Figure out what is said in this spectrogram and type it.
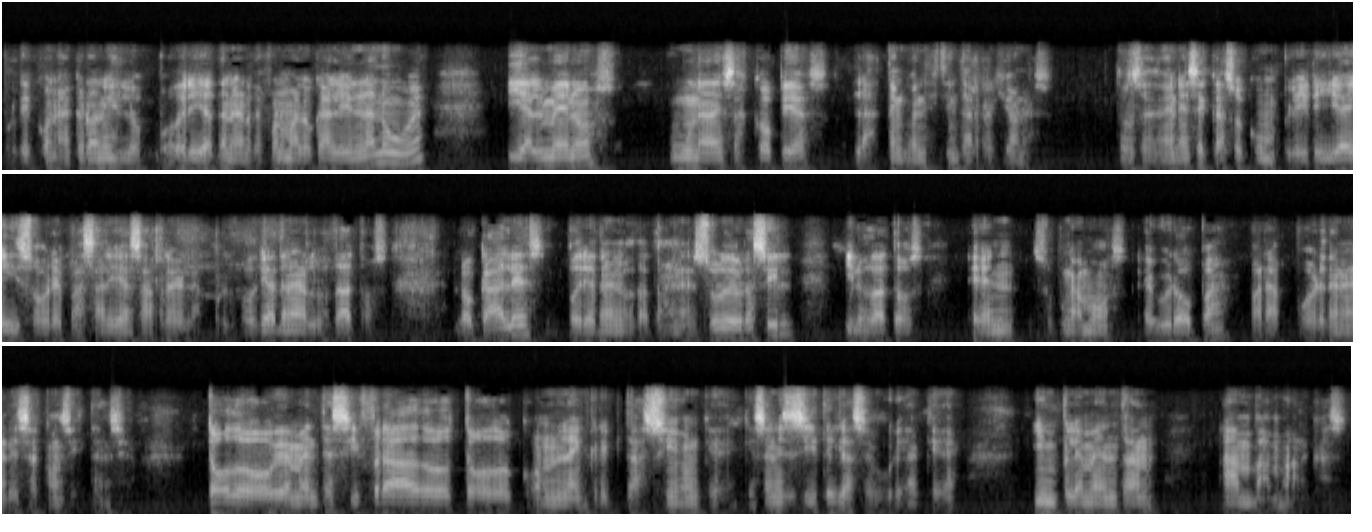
porque con Acronis los podría tener de forma local y en la nube, y al menos una de esas copias las tengo en distintas regiones. Entonces, en ese caso cumpliría y sobrepasaría esas reglas, porque podría tener los datos locales, podría tener los datos en el sur de Brasil y los datos en, supongamos, Europa para poder tener esa consistencia todo obviamente cifrado, todo con la encriptación que, se necesita y la seguridad que implementan ambas marcas.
